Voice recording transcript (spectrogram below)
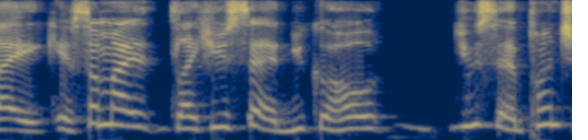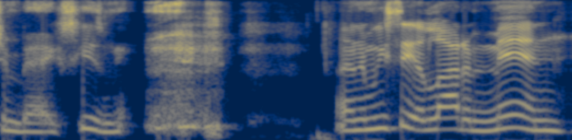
Like if somebody, like you said, you could hold. You said punching bag. Excuse me. and we see a lot of men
